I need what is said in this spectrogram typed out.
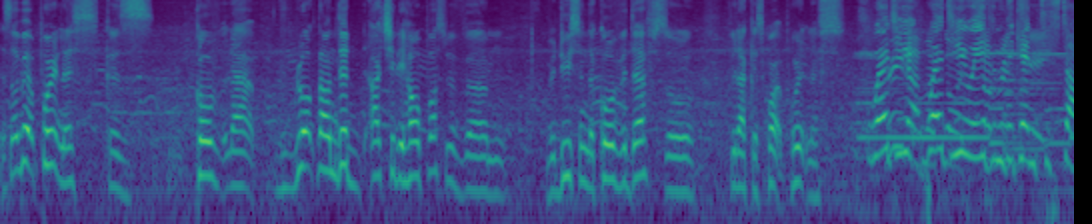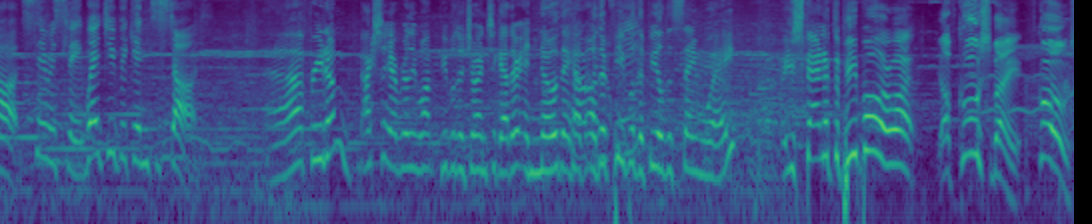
it's a bit pointless because COVID, like, lockdown did actually help us with um, reducing the COVID deaths. So I feel like it's quite pointless. Where do you where do you even begin to start? Seriously, where do you begin to start? Uh, freedom. Actually, I really want people to join together and know they have other people that feel the same way. Are you standing with the people or what? Of course, mate. Of course.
